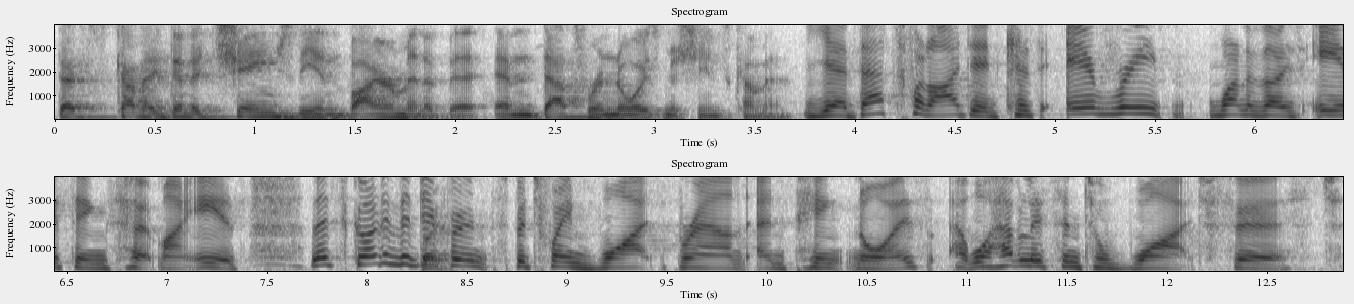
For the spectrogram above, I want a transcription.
that's kind of going to change the environment a bit. And that's where noise machines come in. Yeah, that's what I did because every one of those ear things hurt my ears. Let's go to the difference right. between white, brown, and pink noise. We'll have a listen to white first.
